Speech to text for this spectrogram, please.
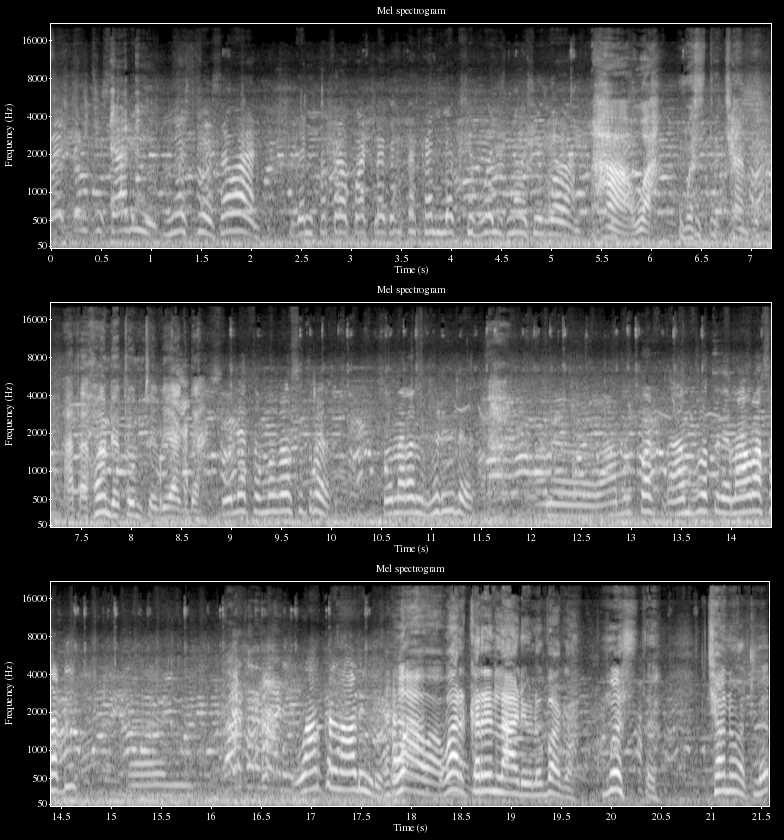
तुमची साडी नेसते सवान. गणपतराव पाटलाच्या हाताखाली एकशे पोलीस नऊशे जवान हा वा मस्त छान. आता होऊन द्या तुमचं बी एकदा. सोन्याचं मंगळसूत्र सोनारानं घडविलं. आणि अमृत अमृत नावरासाठी वारकऱ्यानं अडविलं वा वा वारकऱ्यांना अडवलं बघा. मस्त. छान वाटलं.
